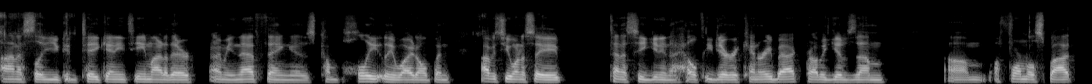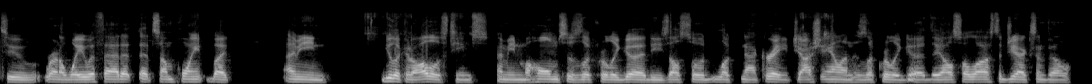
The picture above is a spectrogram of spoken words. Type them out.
honestly, you could take any team out of there. I mean, that thing is completely wide open. Obviously, you want to say Tennessee getting a healthy Derrick Henry back probably gives them um, a formal spot to run away with that at, at some point. But I mean, you look at all those teams. I mean, Mahomes has looked really good. He's also looked not great. Josh Allen has looked really good. They also lost to Jacksonville.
